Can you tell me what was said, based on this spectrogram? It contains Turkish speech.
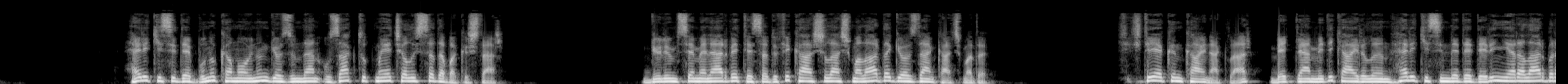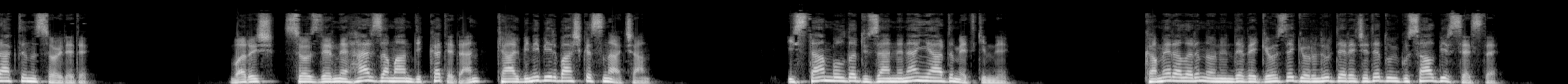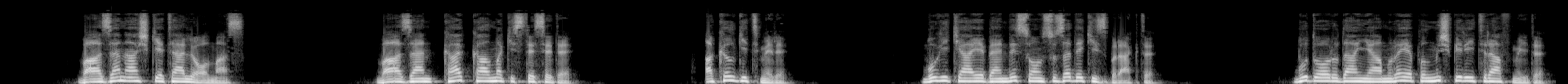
Her ikisi de bunu kamuoyunun gözünden uzak tutmaya çalışsa da bakışlar. Gülümsemeler ve tesadüfi karşılaşmalar da gözden kaçmadı. İşte yakın kaynaklar, beklenmedik ayrılığın her ikisinde de derin yaralar bıraktığını söyledi. Barış, sözlerine her zaman dikkat eden, kalbini bir başkasına açan. İstanbul'da düzenlenen yardım etkinliği. Kameraların önünde ve gözle görülür derecede duygusal bir seste. Bazen aşk yeterli olmaz. Bazen kalp kalmak istese de. Akıl gitmeli. Bu hikaye bende sonsuza dek iz bıraktı. Bu doğrudan Yağmur'a yapılmış bir itiraf mıydı?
